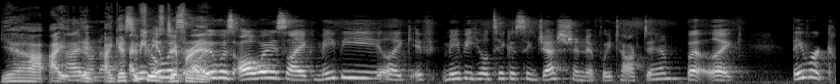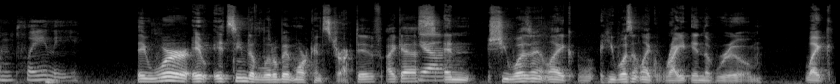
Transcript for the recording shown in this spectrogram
Yeah, I I it-. I guess it mean, feels it was, different. It was always like maybe like if maybe he'll take a suggestion if we talk to him, but like they were complaining. They were. It, it seemed a little bit more constructive, I guess. Yeah. And she wasn't like he wasn't like right in the room, like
